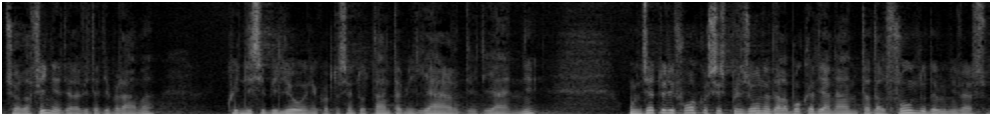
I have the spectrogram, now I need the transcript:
cioè alla fine della vita di Brahma, 15 bilioni e 480 miliardi di anni, un getto di fuoco si sprigiona dalla bocca di Ananta, dal fondo dell'universo.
